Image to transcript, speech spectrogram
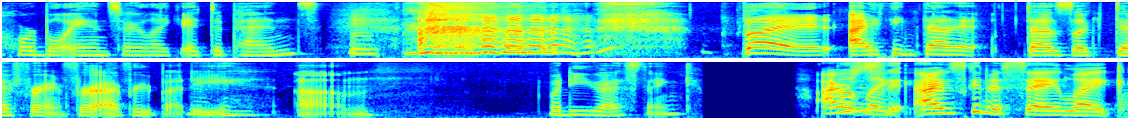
horrible answer, like it depends. Mm. but I think that it does look different for everybody. Mm-hmm. Um, what do you guys think? I was like- like, I was gonna say like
